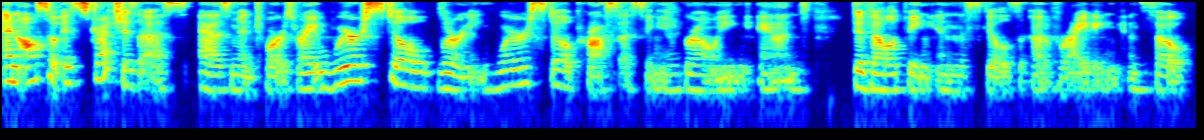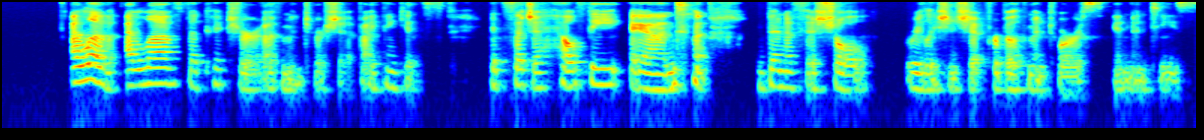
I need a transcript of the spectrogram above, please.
And also, it stretches us as mentors, right? We're still learning, we're still processing and growing and developing in the skills of writing. And so, I love I love the picture of mentorship. I think it's it's such a healthy and beneficial relationship for both mentors and mentees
